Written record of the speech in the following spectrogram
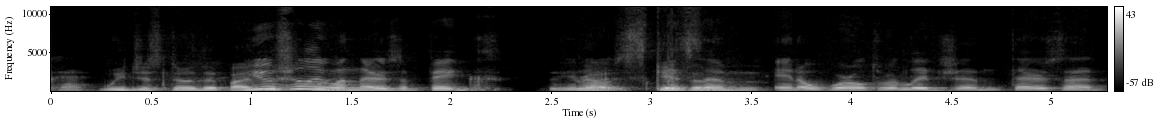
Okay. we just know that by Usually, this when there's a big, you know, Right, schism. schism. in a world religion, there's a,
